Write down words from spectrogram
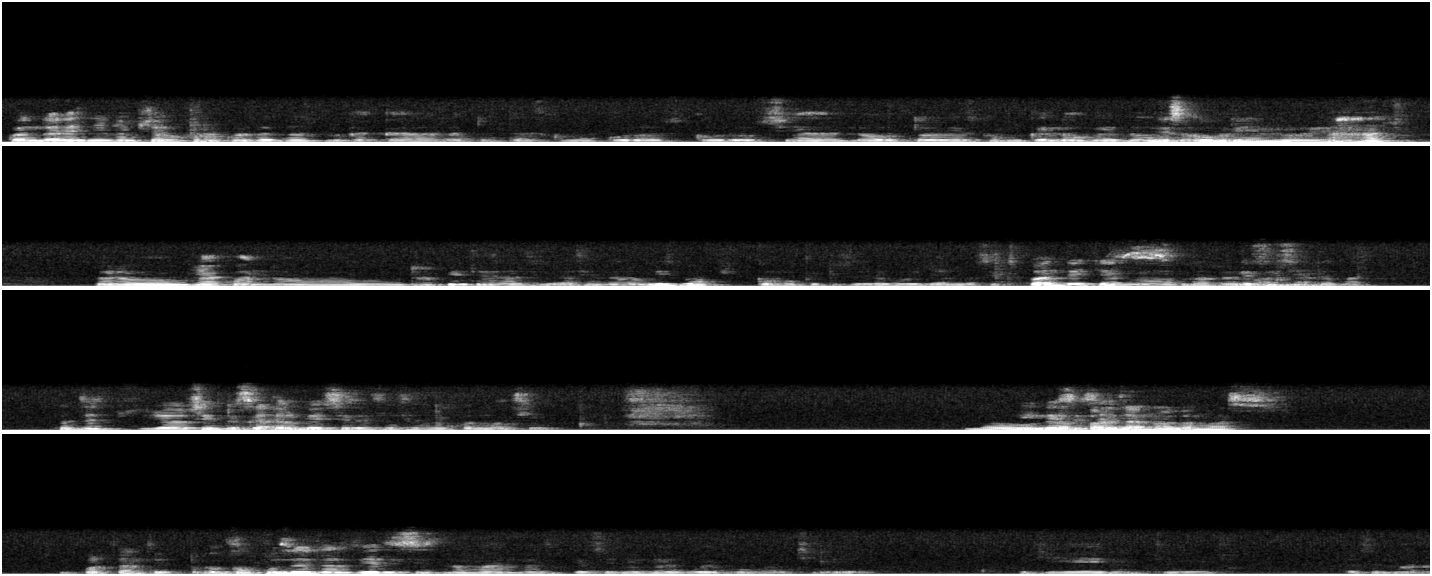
Cuando eres niño, pues a lo mejor recuerdas más porque a cada rato estás como coros, coroseando o todo es como que novedoso. Descubriendo, güey. Ajá. Pero ya cuando repites haci- haciendo lo mismo, como que tu cerebro ya no se expande, ya no necesita más. Entonces pues, yo siento que tal vez se deshace la información. Lo- la falta, ¿no? La más importante. por O confundes los días y dices, no mames, que se vino el huevo ayer, ayer, antes, la semana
